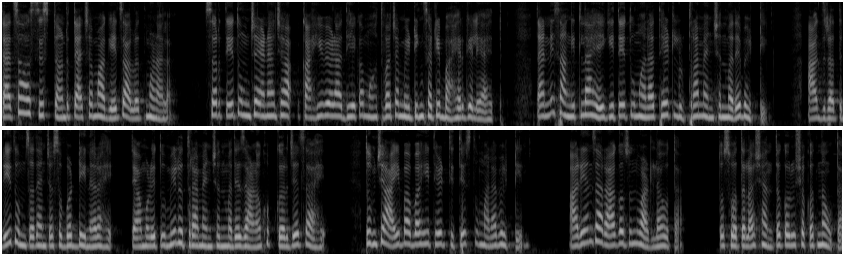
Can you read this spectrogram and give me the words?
त्याचा असिस्टंट त्याच्यामागे चालत म्हणाला सर ते तुमच्या येण्याच्या काही वेळ आधी एका महत्त्वाच्या मीटिंगसाठी बाहेर गेले आहेत. त्यांनी सांगितलं आहे की ते तुम्हाला थेट लुथरा मेन्शनमध्ये भेटतील. आज रात्री तुमचं त्यांच्यासोबत डिनर आहे. त्यामुळे तुम्ही लुथरा मेन्शनमध्ये जाणं खूप गरजेचं आहे. तुमचे आई बाबाही थेट तिथेच तुम्हाला भेटतील. आर्यनचा राग अजून वाढला होता. तो स्वतःला शांत करू शकत नव्हता.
